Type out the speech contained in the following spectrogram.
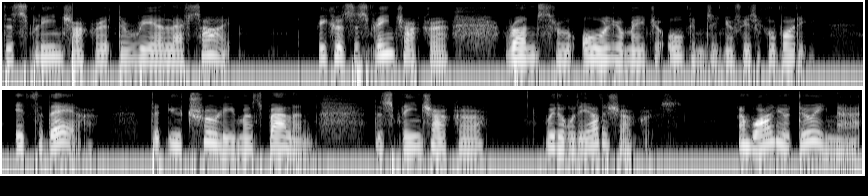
the spleen chakra at the rear left side. Because the spleen chakra runs through all your major organs in your physical body. It's there that you truly must balance the spleen chakra with all the other chakras. And while you're doing that,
